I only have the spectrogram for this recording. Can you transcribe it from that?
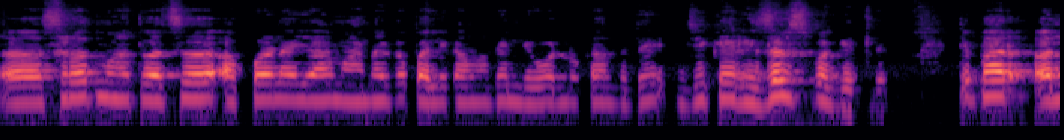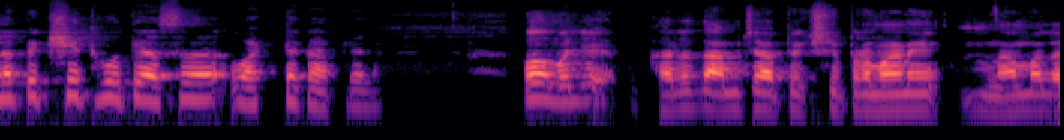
अं, सर्वात महत्वाचं आपण या महानगरपालिकामध्ये निवडणुकांमध्ये जे काही रिझल्ट बघितले ते फार अनपेक्षित होते असं असं वाटतं का आपल्याला? हो म्हणजे खरं तर आमच्या अपेक्षेप्रमाणे आम्हाला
